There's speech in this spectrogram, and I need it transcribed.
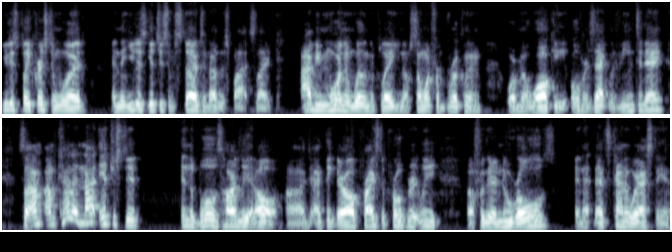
you just play Christian Wood, and then you just get you some studs in other spots. Like I'd be more than willing to play, you know, someone from Brooklyn or Milwaukee over Zach LaVine today. So I'm I'm kind of not interested in the Bulls hardly at all. Uh, I, I, think they're all priced appropriately uh, for their new roles, and that, that's kind of where I stand.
